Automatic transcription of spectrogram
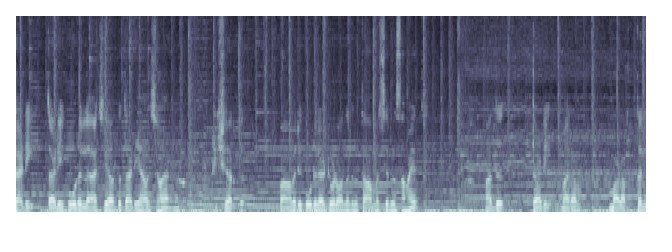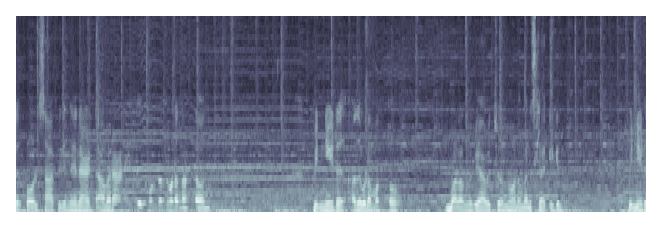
തടി തടി കൂടുതൽ ആക്ച്വലി അവർക്ക് തടി ആവശ്യമായിരുന്നല്ലോ. ബ്രിട്ടീഷുകാർക്ക്. അപ്പോൾ അവർ കൂടുതലായിട്ട് ഇവിടെ വന്നിരുന്ന് താമസിച്ചിരുന്ന സമയത്ത് അത് തടി മരം വളർത്തൽ പ്രോത്സാഹിപ്പിക്കുന്നതിനായിട്ട് അവരാണ് ഇത് കൊണ്ടുവന്ന് ഇവിടെ നട്ടതെന്നും പിന്നീട് അത് ഇവിടെ മൊത്തം വളർന്ന് വ്യാപിച്ചു എന്നുമാണ് മനസ്സിലാക്കിയിരിക്കുന്നത്. പിന്നീട്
